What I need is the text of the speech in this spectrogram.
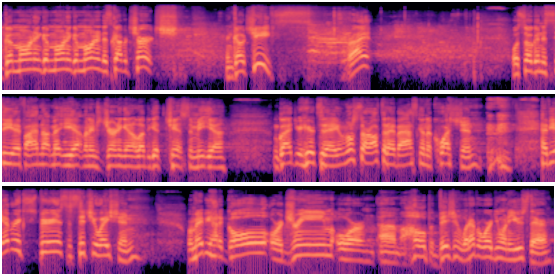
Well, good morning, good morning, good morning, Discover Church. And go Chiefs, right? Well, so good to see you. If I have not met you yet, my name's Jernigan. I'd love to get the chance to meet you. I'm glad you're here today. I'm going to start off today by asking a question. have you ever experienced a situation where maybe you had a goal or a dream or um, a hope, a vision, whatever word you want to use there,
